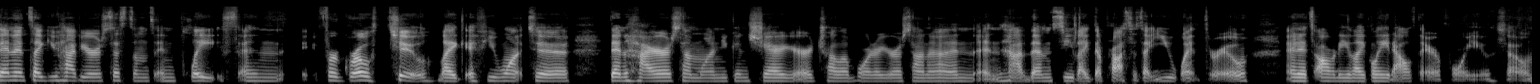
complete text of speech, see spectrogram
then it's like you have your systems in place and for growth too like if you want to then hire someone you can share your trello board or your asana and and have them see like the process that you went through and it's already like laid out there for you so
